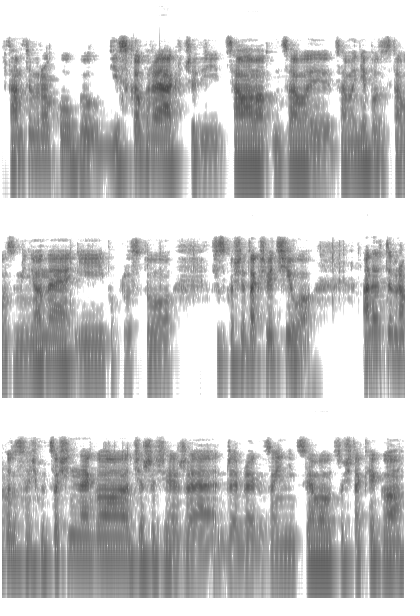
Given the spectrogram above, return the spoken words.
W tamtym roku był Disco Break, czyli cała, całe, całe niebo zostało zmienione i po prostu wszystko się tak świeciło. Ale w tym roku dostaliśmy coś innego. Cieszę się, że Jailbreak zainicjował coś takiego.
